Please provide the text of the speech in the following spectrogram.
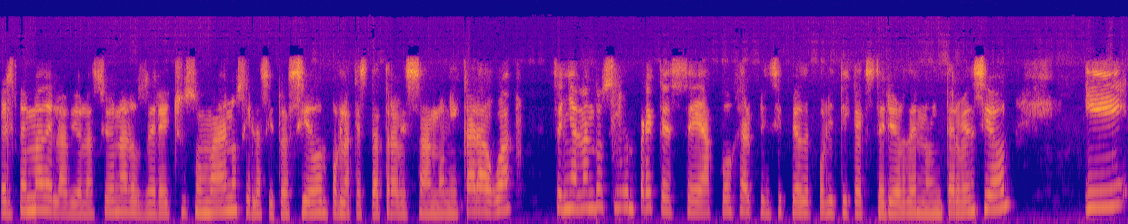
el tema de la violación a los derechos humanos y la situación por la que está atravesando Nicaragua, señalando siempre que se acoge al principio de política exterior de no intervención y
